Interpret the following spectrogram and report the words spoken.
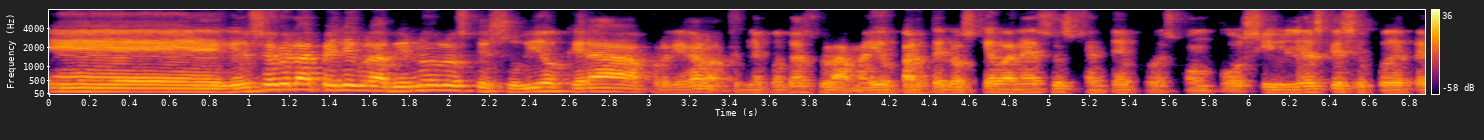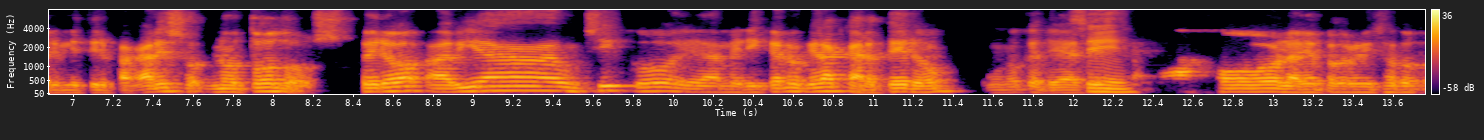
Eh, yo sobre la película, vi uno de los que subió que era, porque claro, a fin de cuentas, la mayor parte de los que van a eso es gente pues, con posibles que se puede permitir pagar eso. No todos, pero había un chico eh, americano que era cartero, uno que tenía sí. trabajo, la había patronizado.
